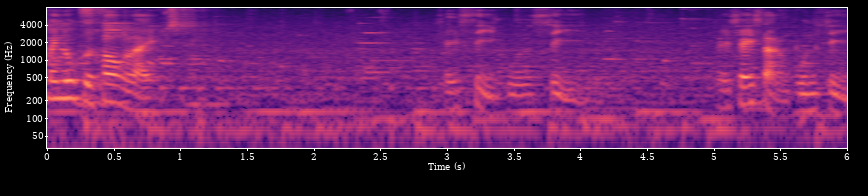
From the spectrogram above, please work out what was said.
ไม่รู้คือห้องอะไร ใช้สี่คูณสี่ใช้สามคูณสี่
